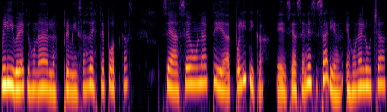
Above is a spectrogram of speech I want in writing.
libre, que es una de las premisas de este podcast, se hace una actividad política, eh, se hace necesaria, es una lucha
